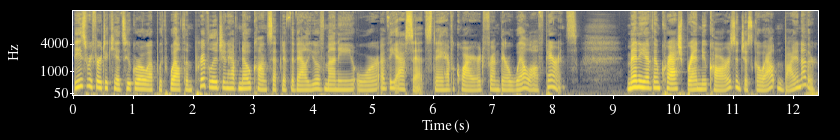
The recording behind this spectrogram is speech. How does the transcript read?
These refer to kids who grow up with wealth and privilege and have no concept of the value of money or of the assets they have acquired from their well off parents. Many of them crash brand new cars and just go out and buy another.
